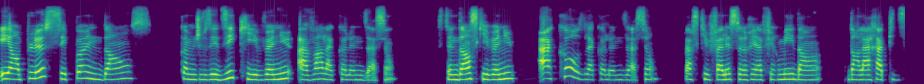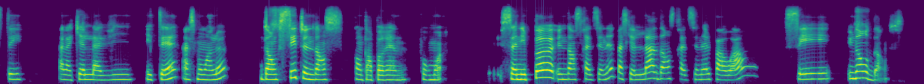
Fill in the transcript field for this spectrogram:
Et en plus, c'est pas une danse, comme je vous ai dit, qui est venue avant la colonisation. C'est une danse qui est venue à cause de la colonisation, parce qu'il fallait se réaffirmer dans, dans la rapidité à laquelle la vie était à ce moment-là. Donc, c'est une danse contemporaine pour moi. Ce n'est pas une danse traditionnelle parce que la danse traditionnelle powwow, c'est une autre danse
